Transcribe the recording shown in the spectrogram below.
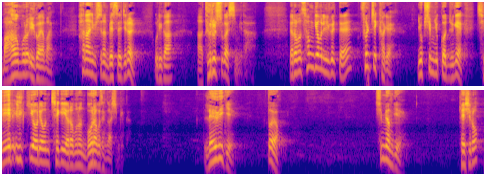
마음으로 읽어야만 하나님 주시는 메시지를 우리가 아, 들을 수가 있습니다. 여러분 성경을 읽을 때 솔직하게 66권 중에 제일 읽기 어려운 책이 여러분은 뭐라고 생각하십니까? 레위기 또요. 신명기 계시록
